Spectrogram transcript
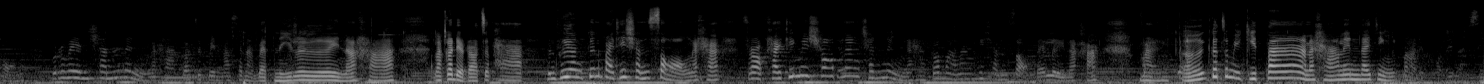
ของบริเวณชั้นหนึ่งนะคะ ก็จะเป็นลักษณะแบบนี้เลยนะคะ แล้วก็เดี๋ยวเราจะพาเพื่อนๆขึ้นไปที่ชั้น 2 นะคะสำหรับใครที่ไม่ชอบนั่งชั้น1นะคะ ก็มานั่งที่ 2 ได้เลยนะคะมาเออก็จะมีกีตาร์นะคะ เล่นได้จริงหรือเปล่าเดี๋ยวขอดูหน่อยสิ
